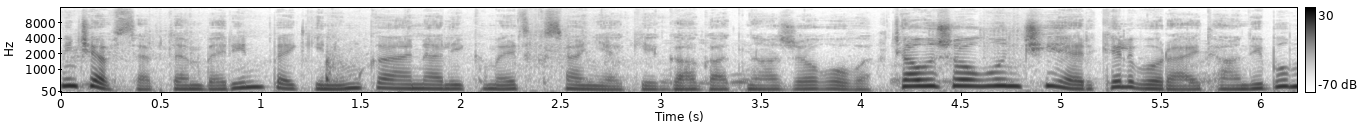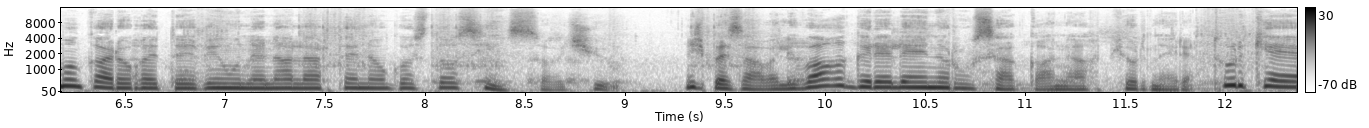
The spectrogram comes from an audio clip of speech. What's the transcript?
մինչև սեպտեմբերին Պեկինում կայանալիք մեծ 20-յակի գագաթնաժողովը։ Չավուշօղլուն չի հերքել, որ այդ հանդիպումը կարող է տեղի ունենալ արդեն օգոստոսին Սոչիում։ Ինչպես ավելի վաղ գրել էին ռուսական աղբյուրները։ Թուրքիայի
